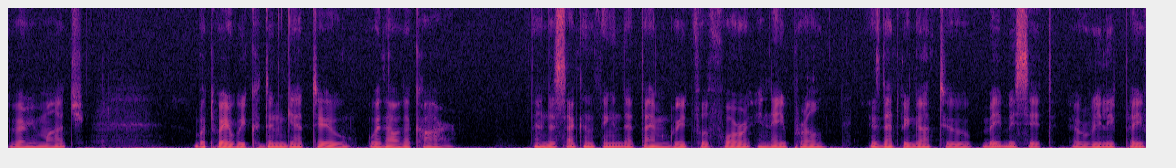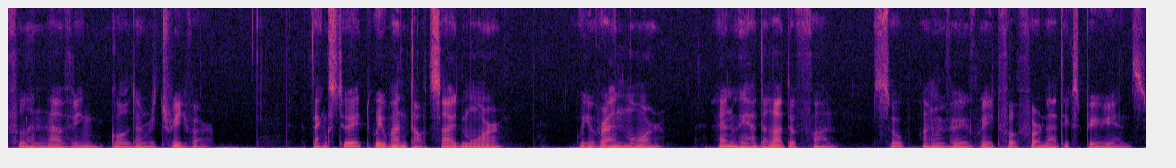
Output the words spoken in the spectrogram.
very much, but where we couldn't get to without a car. And the second thing that I'm grateful for in April is that we got to babysit a really playful and loving golden retriever. Thanks to it, we went outside more, we ran more, and we had a lot of fun. So I'm very grateful for that experience.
